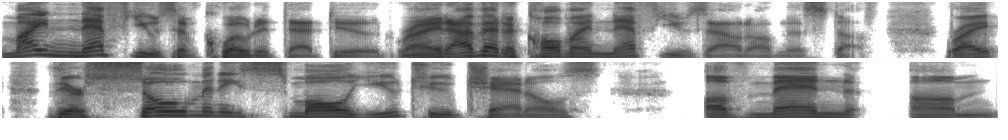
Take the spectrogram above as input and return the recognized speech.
My nephews have quoted that dude right? I've had to call my nephews out on this stuff right? There's so many small youtube channels of men um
